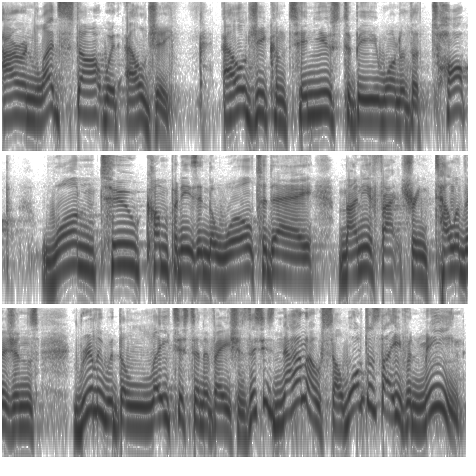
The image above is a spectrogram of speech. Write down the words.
Aaron, let's start with LG. LG continues to be one of the top one, two companies in the world today manufacturing televisions really with the latest innovations. This is nanocell. What does that even mean?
